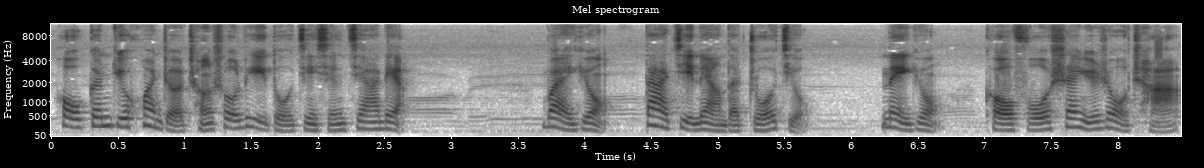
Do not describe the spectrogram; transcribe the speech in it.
后根据患者承受力度进行加量。外用大剂量的浊灸，内用口服山萸肉茶。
